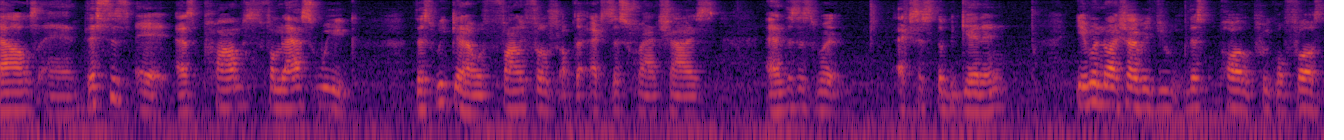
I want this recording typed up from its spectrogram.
gals, and this is it. As promised from last week, this weekend I will finally finish up the Exorcist franchise, and this is with Exorcist the Beginning. Even though I should review this part of the prequel first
